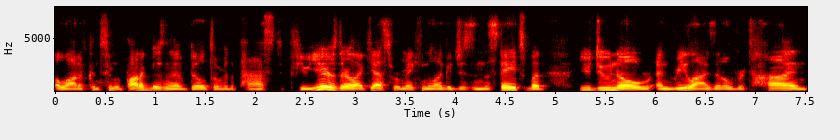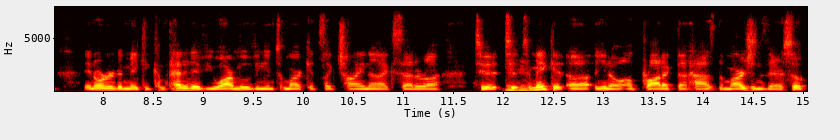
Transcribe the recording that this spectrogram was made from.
a lot of consumer product business have built over the past few years, they're like, yes, we're making luggages in the States, but you do know and realize that over time, in order to make it competitive, you are moving into markets like China, et cetera, to, to, mm-hmm. to make it, uh, you know, a product that has the margins there. So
